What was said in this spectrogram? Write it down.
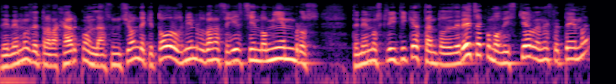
Debemos de trabajar con la asunción de que todos los miembros van a seguir siendo miembros. Tenemos críticas tanto de derecha como de izquierda en este tema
